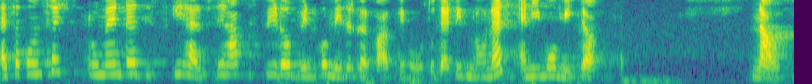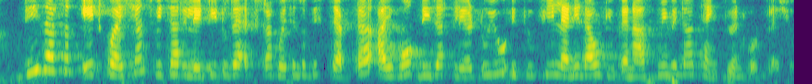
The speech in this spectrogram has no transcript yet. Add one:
ऐसा कौन सा इंस्ट्रूमेंट है जिसकी हेल्प से आप स्पीड ऑफ़ विंड को मेजर कर पाते हो? तो that is known as anemometer now these are some eight questions which are related to the extra questions of this chapter. I hope these are clear to you. If you feel any doubt you can ask me beta thank you and god bless you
